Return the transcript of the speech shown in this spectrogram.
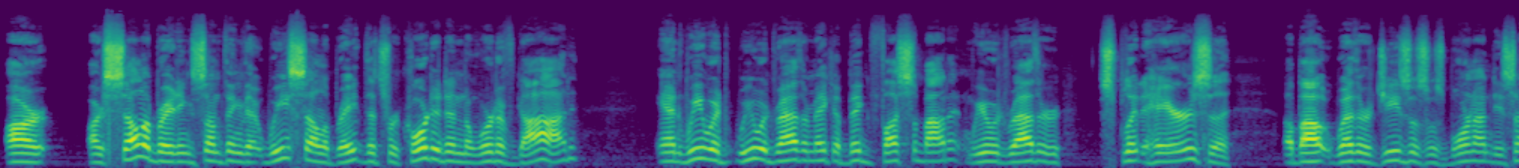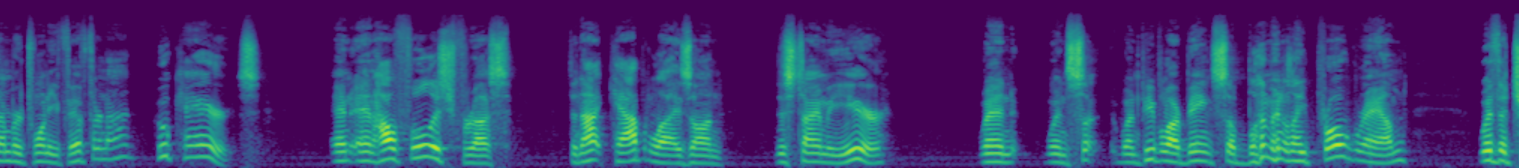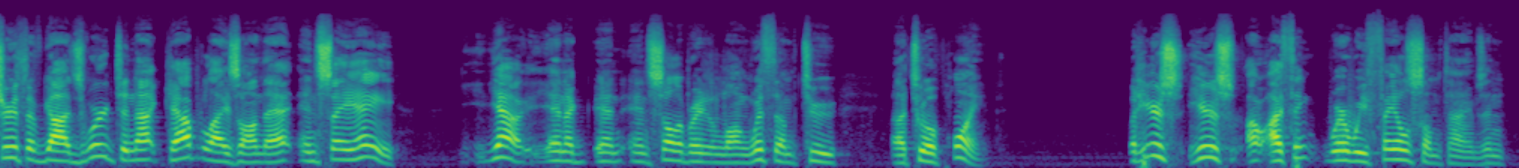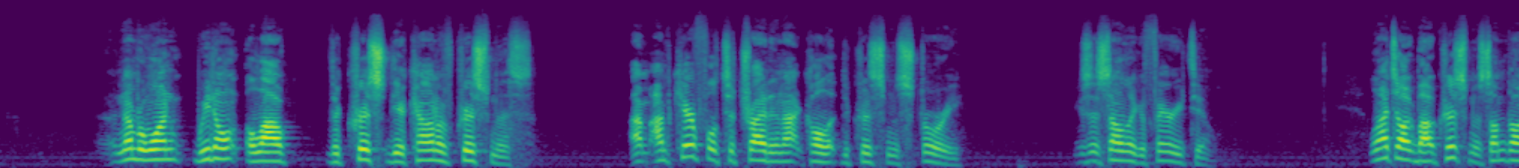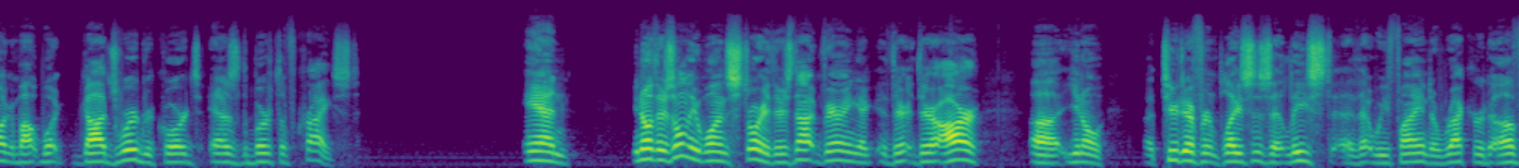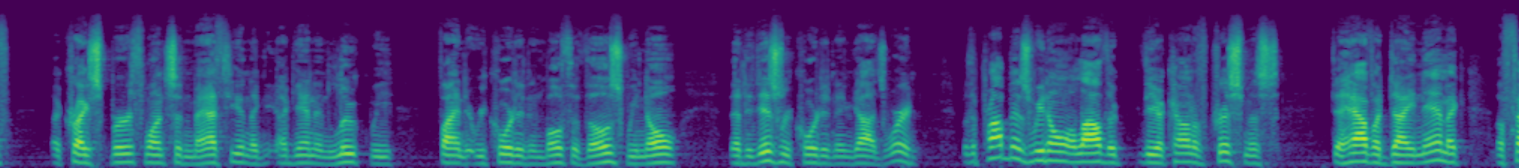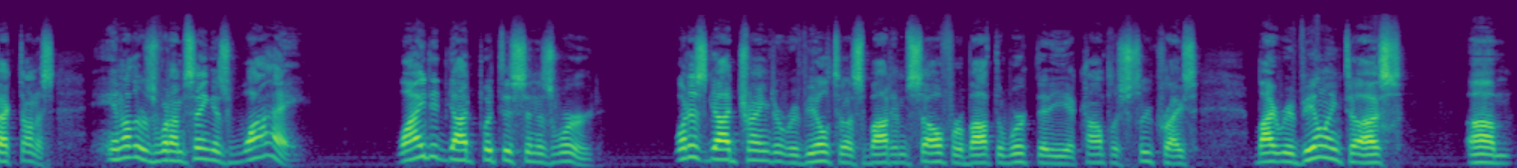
are are celebrating something that we celebrate that's recorded in the Word of God, and we would, we would rather make a big fuss about it. We would rather split hairs uh, about whether Jesus was born on December 25th or not. Who cares? And, and how foolish for us to not capitalize on this time of year when, when, when people are being subliminally programmed with the truth of God's Word to not capitalize on that and say, hey, yeah, and, and, and celebrate it along with them to, uh, to a point. But here's, here's, I think, where we fail sometimes. And number one, we don't allow the, Chris, the account of Christmas. I'm, I'm careful to try to not call it the Christmas story because it sounds like a fairy tale. When I talk about Christmas, I'm talking about what God's Word records as the birth of Christ. And, you know, there's only one story. There's not varying, there, there are uh, you know, uh, two different places at least uh, that we find a record of uh, Christ's birth, once in Matthew and again in Luke. We find it recorded in both of those. We know that it is recorded in God's Word. But the problem is we don't allow the, the account of Christmas to have a dynamic effect on us. In other words, what I'm saying is why? Why did God put this in His Word? What is God trying to reveal to us about Himself or about the work that He accomplished through Christ by revealing to us um,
